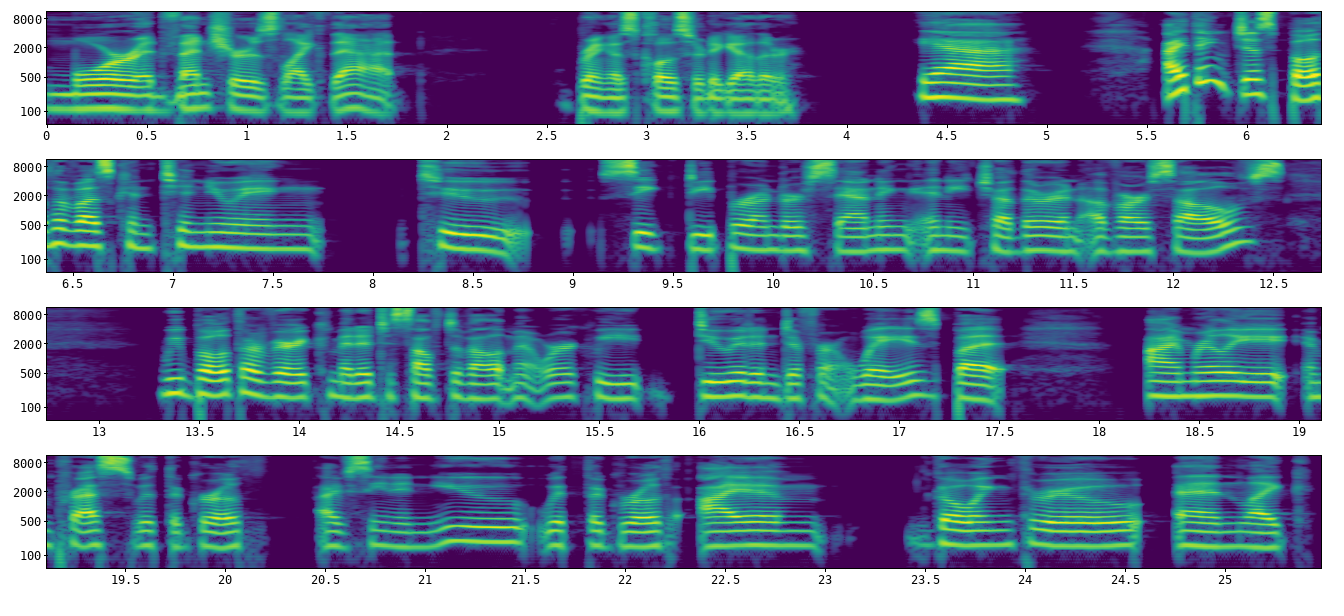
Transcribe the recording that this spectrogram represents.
more adventures like that bring us closer together. Yeah. I think just both of us continuing to seek deeper understanding in each other and of ourselves. We both are very committed to self development work. We do it in different ways, but I'm really impressed with the growth I've seen in you, with the growth I am going through, and like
